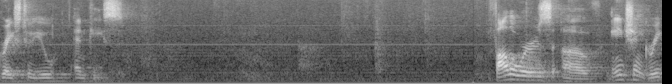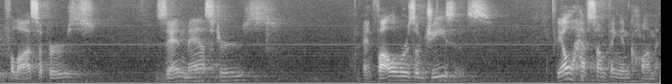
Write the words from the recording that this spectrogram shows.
Grace to you and peace. Followers of ancient Greek philosophers, Zen masters, and followers of Jesus, they all have something in common.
